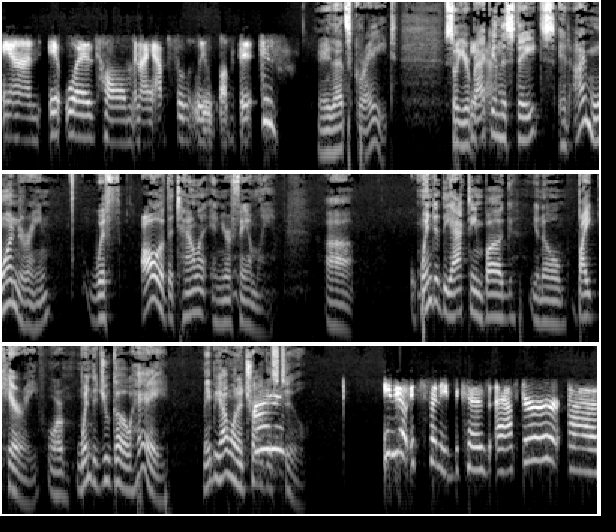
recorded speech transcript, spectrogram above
and it was home, and I absolutely loved it. Hey, that's great. So you're back in the States, and I'm wondering, with all of the talent in your family, uh, when did the acting bug, you know, bite Carrie? Or when did you go, hey, maybe I want to try this too? You know, it's funny because after uh,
